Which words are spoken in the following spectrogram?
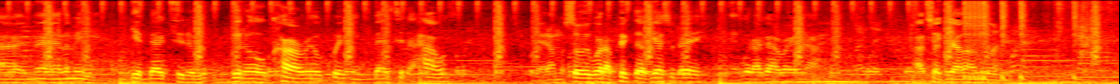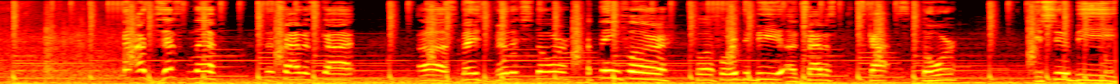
All right, man. Let me get back to the good old car real quick and back to the house. And I'm gonna show you what I picked up yesterday and what I got right now. I'll check y'all out in a little bit. I just left the Travis Scott uh, Space Village store. I think for for for it to be a Travis Scott store, it should be.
